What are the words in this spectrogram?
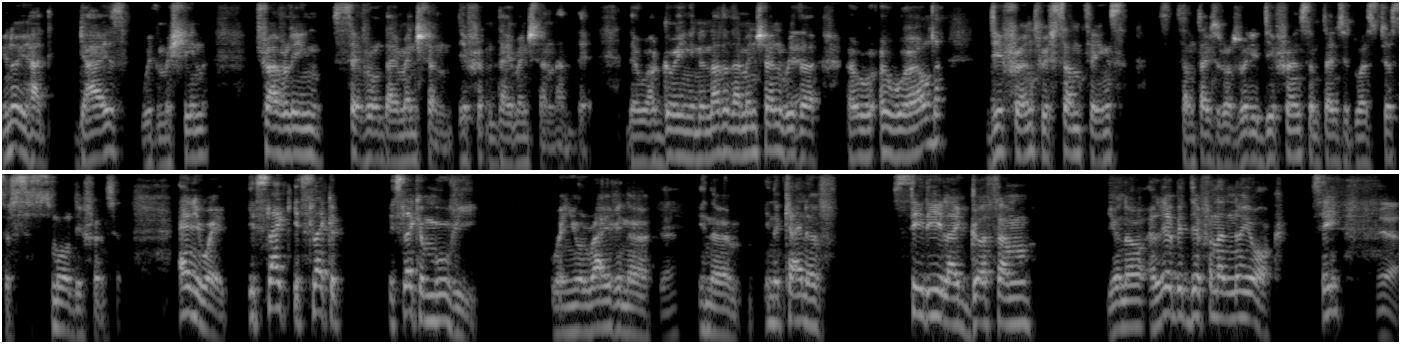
You know you had guys with machine traveling several dimension, different dimension, and they, they were going in another dimension with a, a, a world different with some things. Sometimes it was really different. Sometimes it was just a small difference. Anyway, it's like it's like a it's like a movie when you arrive in a yeah. in a in a kind of city like Gotham, you know, a little bit different than New York. See? Yeah.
